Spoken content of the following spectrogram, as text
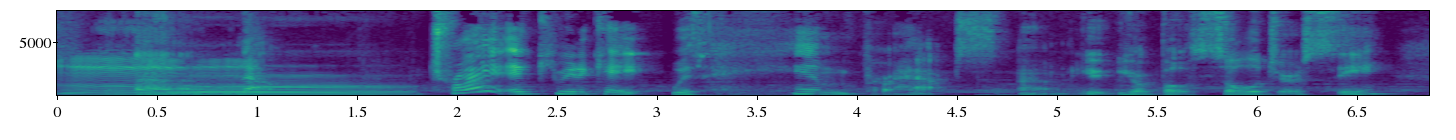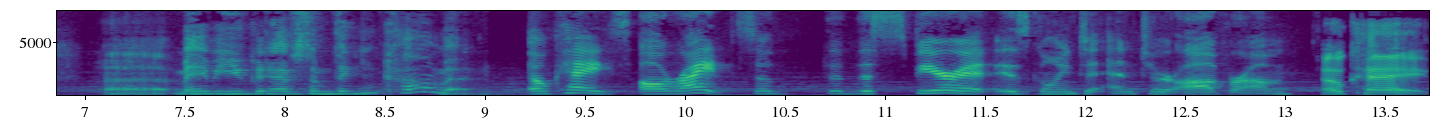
um, now, try and communicate with him, perhaps. Um, you, you're both soldiers, see? Uh, maybe you could have something in common. Okay, all right. So the, the spirit is going to enter Avram. Okay.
